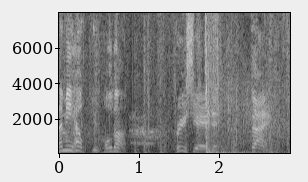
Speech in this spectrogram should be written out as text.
Let me help you. Hold on. Appreciate it. Thanks.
